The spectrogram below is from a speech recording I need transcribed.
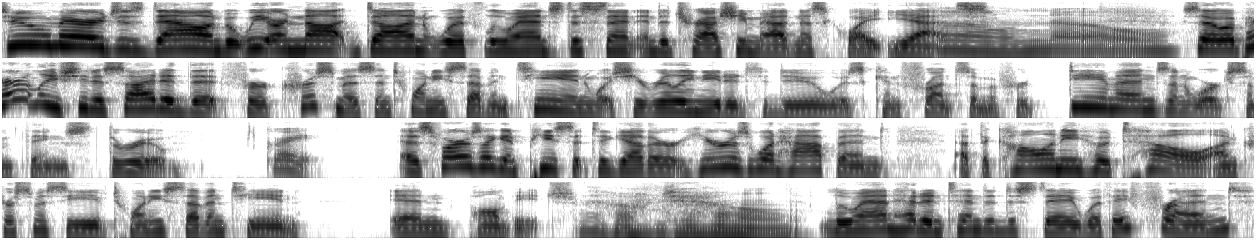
Two marriages down, but we are not done with Luann's descent into trashy madness quite yet. Oh, no. So apparently, she decided that for Christmas in 2017, what she really needed to do was confront some of her demons and work some things through. Great. As far as I can piece it together, here is what happened at the Colony Hotel on Christmas Eve 2017 in Palm Beach. Oh, no. Luann had intended to stay with a friend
